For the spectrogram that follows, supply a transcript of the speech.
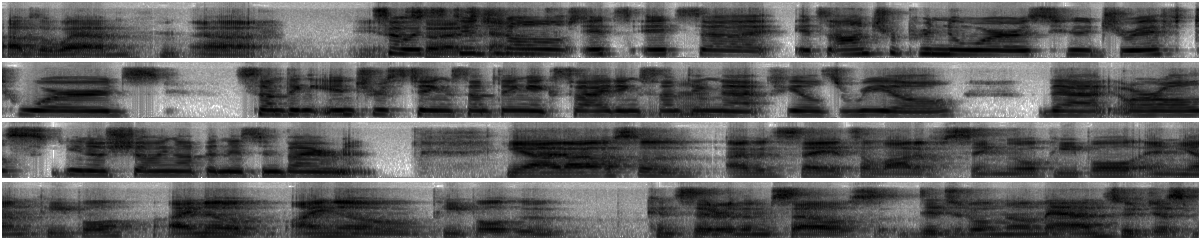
of the web. Uh, so it's so digital. Kind of it's it's uh it's entrepreneurs who drift towards something interesting, something exciting, something mm-hmm. that feels real that are all you know showing up in this environment. Yeah, I also I would say it's a lot of single people and young people. I know I know people who consider themselves digital nomads who just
